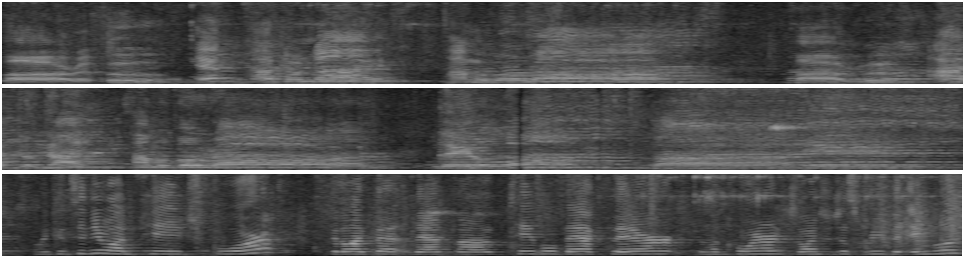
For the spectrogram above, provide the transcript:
Baruch Hu et Adonai Hamavorah. Baruch Adonai Hamavorah. Leolam Vaed. Continue on page four. Good like that, that uh, table back there in the corner. Do you want to just read the English?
